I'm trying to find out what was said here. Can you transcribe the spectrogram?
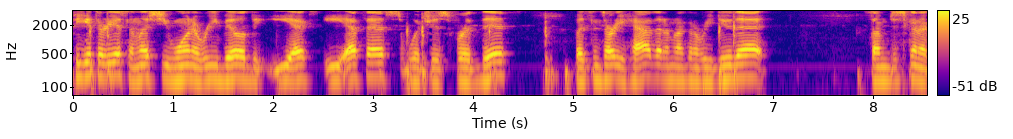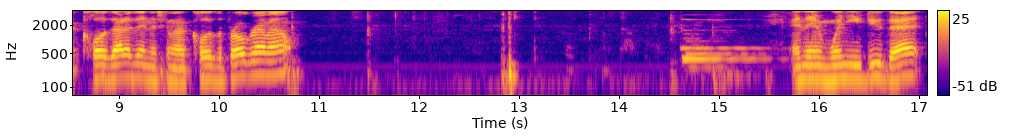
PK3DS unless you want to rebuild the EXEFS, which is for this. But since I already have that, I'm not to redo that. So I'm just to close out of it and it's to close the program out. And then when you do that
